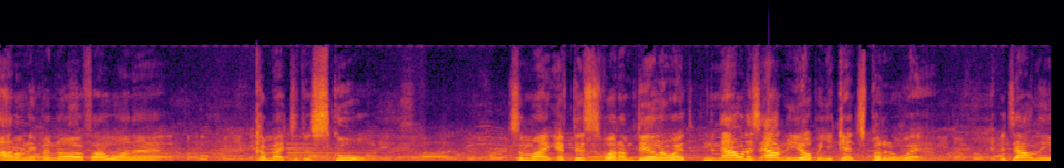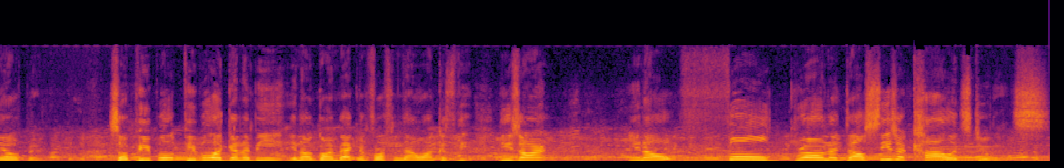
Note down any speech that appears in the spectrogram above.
I don't even know if I want to come back to the school. So I'm like, if this is what I'm dealing with, now it's out in the open, you can't just put it away. It's out in the open. So people people are gonna be, you know, going back and forth from now on because these aren't, you know, full-grown adults. These are college students.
